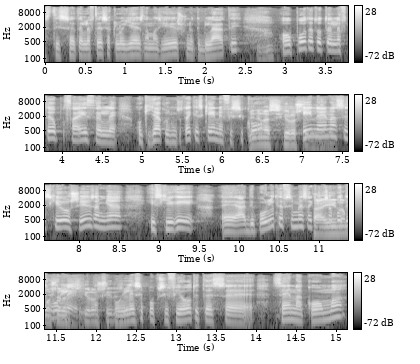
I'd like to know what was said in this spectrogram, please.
στις ε, τελευταίες εκλογές να μας γυρίσουν την πλάτη. Οπότε το τελευταίο που θα ήθελε ο Κυριάκος Μητσοτάκης και είναι φυσικό. Είναι ένας ισχυρός ΣΥΡΙΖΑ, Είναι δηλαδή. ένας ισχυρός ΣΥΡΙΖΑ, μια ισχυρή ε, αντιπολίτευση μέσα Θα και έξω είναι από τη όμως ένας Βουλή. ισχυρός Εντάξει, ΣΥΡΙΖΑ. Πολλές υποψηφιότητες ε, σε ένα κόμμα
